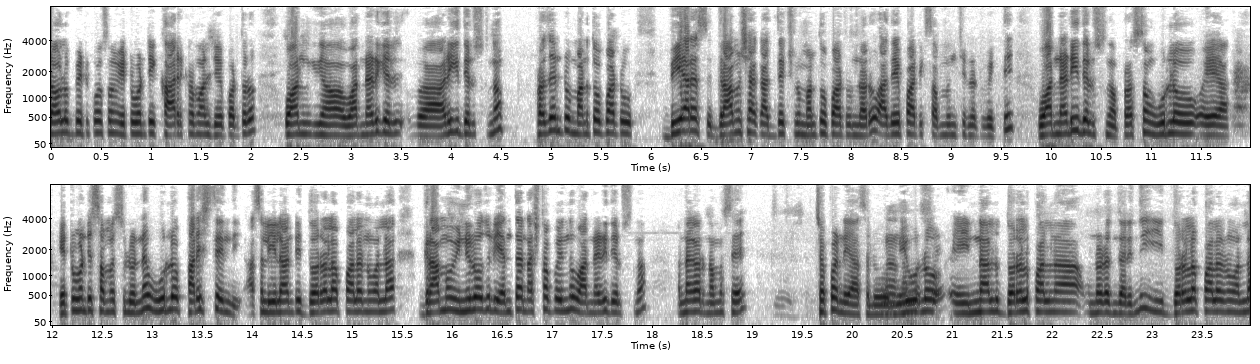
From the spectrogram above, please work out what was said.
డెవలప్మెంట్ కోసం ఎటువంటి కార్యక్రమాలు చేపడతారో వారిని వారిని అడిగి అడిగి తెలుసుకుందాం. ప్రజెంట్ మనతో పాటు బీఆర్ఎస్ గ్రామ శాఖ అధ్యక్షులు మనతో పాటు ఉన్నారు. అదే పార్టీకి సంబంధించిన వ్యక్తి. వారిని అడిగి తెలుసుకుందాం. ప్రస్తుతం ఊర్లో ఎటువంటి సమస్యలు ఉన్నాయి? ఊర్లో పరిస్థితి ఏంది? అసలు ఇలాంటి దొరల పాలన వల్ల గ్రామం ఇన్ని రోజులు ఎంత నష్టపోయిందో వారిని అడిగి తెలుసుకుందాం. అన్నగారు నమస్తే. చెప్పండి అసలు మీ ఊర్లో ఇన్నాళ్ళు దొరల పాలన ఉండడం జరిగింది. ఈ దొరల పాలన వల్ల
